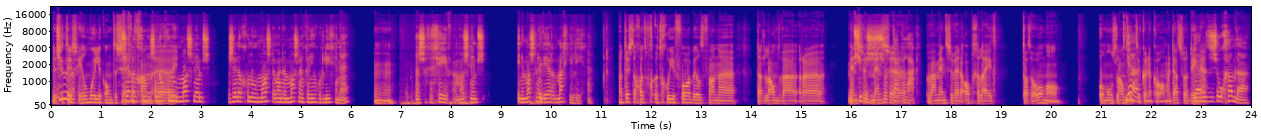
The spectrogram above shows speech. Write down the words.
Dus Tuurlijk. het is heel moeilijk om te Er zeggen ook, van... er zijn ook eh, genoeg moslims. Er zijn ook genoeg moslims, maar een moslim kan heel goed liegen, hè? mhm. Dat is een gegeven. Moslims, in de moslimwereld mag je liegen. Maar het is toch het, het goede voorbeeld van eh, dat land waar mensen, mensen, waar mensen werden opgeleid tot homo. Om ons land Ja. in te kunnen komen. Dat soort Ja, dingen. dat is Oeganda.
